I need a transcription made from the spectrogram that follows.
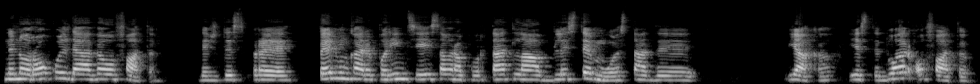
nenorocul de a avea o fată. Deci despre felul în care părinții ei s-au raportat la blestemul ăsta de iacă, este doar o fată.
